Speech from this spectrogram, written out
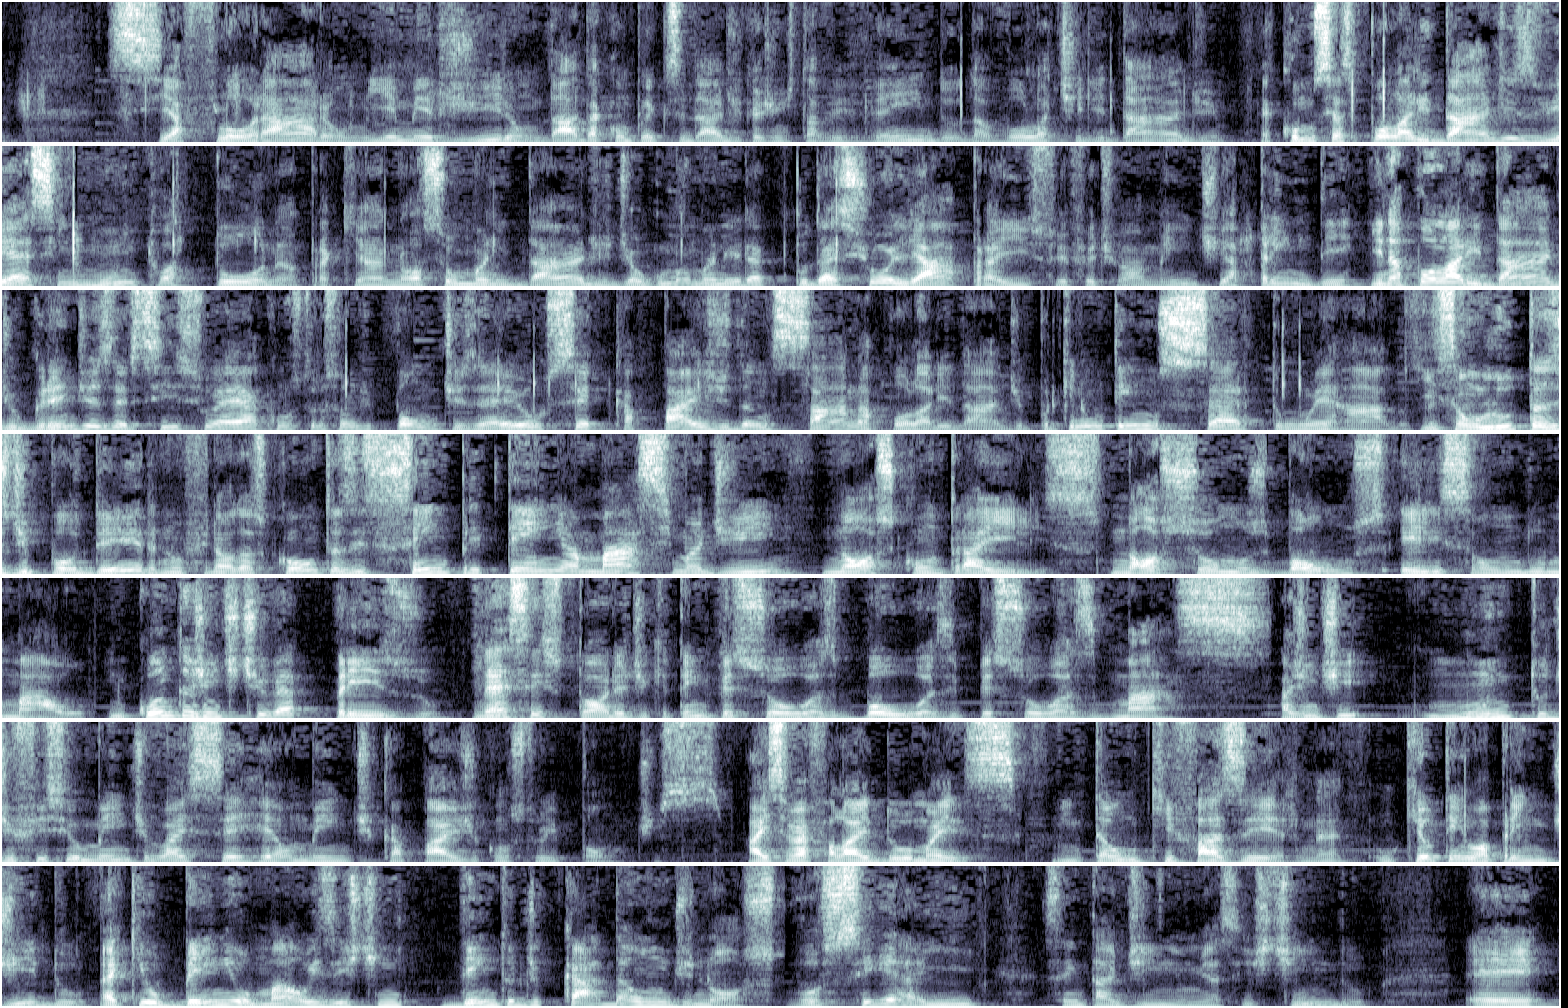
Se afloraram e emergiram, dada a complexidade que a gente está vivendo, da volatilidade, é como se as polaridades viessem muito à tona para que a nossa humanidade, de alguma maneira, pudesse olhar para isso efetivamente e aprender. E na polaridade, o grande exercício é a construção de pontes, é eu ser capaz de dançar na polaridade, porque não tem um certo um errado. E são lutas de poder, no final das contas, e sempre tem a máxima de nós contra eles. Nós somos bons, eles são do mal. Enquanto a gente estiver preso nessa história de que tem pessoas boas e pessoas más, a gente muito dificilmente vai ser realmente capaz de construir pontes. Aí você vai falar, Edu, mas então o que fazer, né? O que eu tenho aprendido é que o bem e o mal existem dentro de cada um de nós. Você aí, sentadinho me assistindo, é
